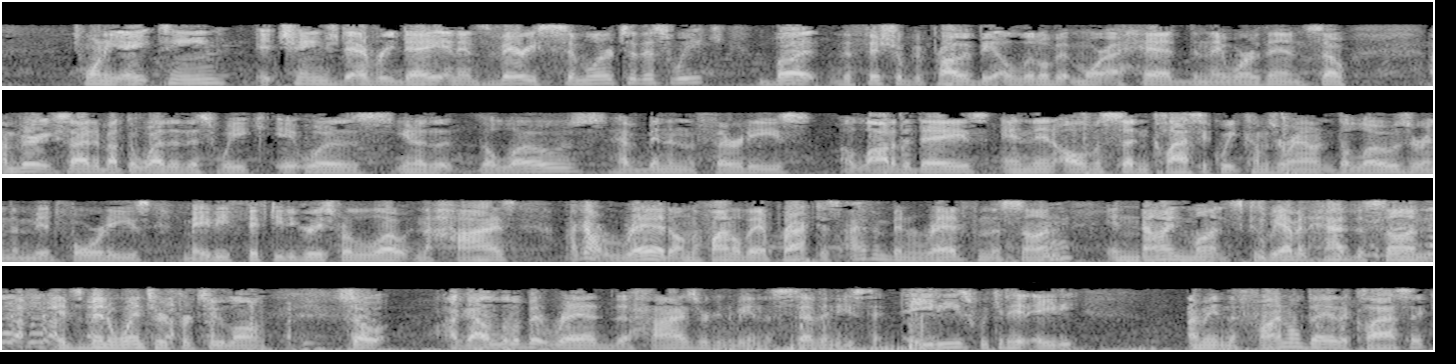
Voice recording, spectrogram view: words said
2018, it changed every day, and it's very similar to this week, but the fish will be, probably be a little bit more ahead than they were then. So I'm very excited about the weather this week. It was, you know, the, the lows have been in the 30s a lot of the days, and then all of a sudden Classic Week comes around. The lows are in the mid 40s, maybe 50 degrees for the low, and the highs. I got red on the final day of practice. I haven't been red from the sun in nine months because we haven't had the sun. It's been winter for too long. So I got a little bit red. The highs are going to be in the 70s to 80s. We could hit 80. I mean, the final day of the Classic,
